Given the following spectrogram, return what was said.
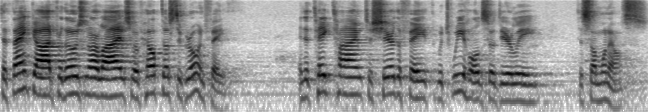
to thank God for those in our lives who have helped us to grow in faith, and to take time to share the faith which we hold so dearly to someone else.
